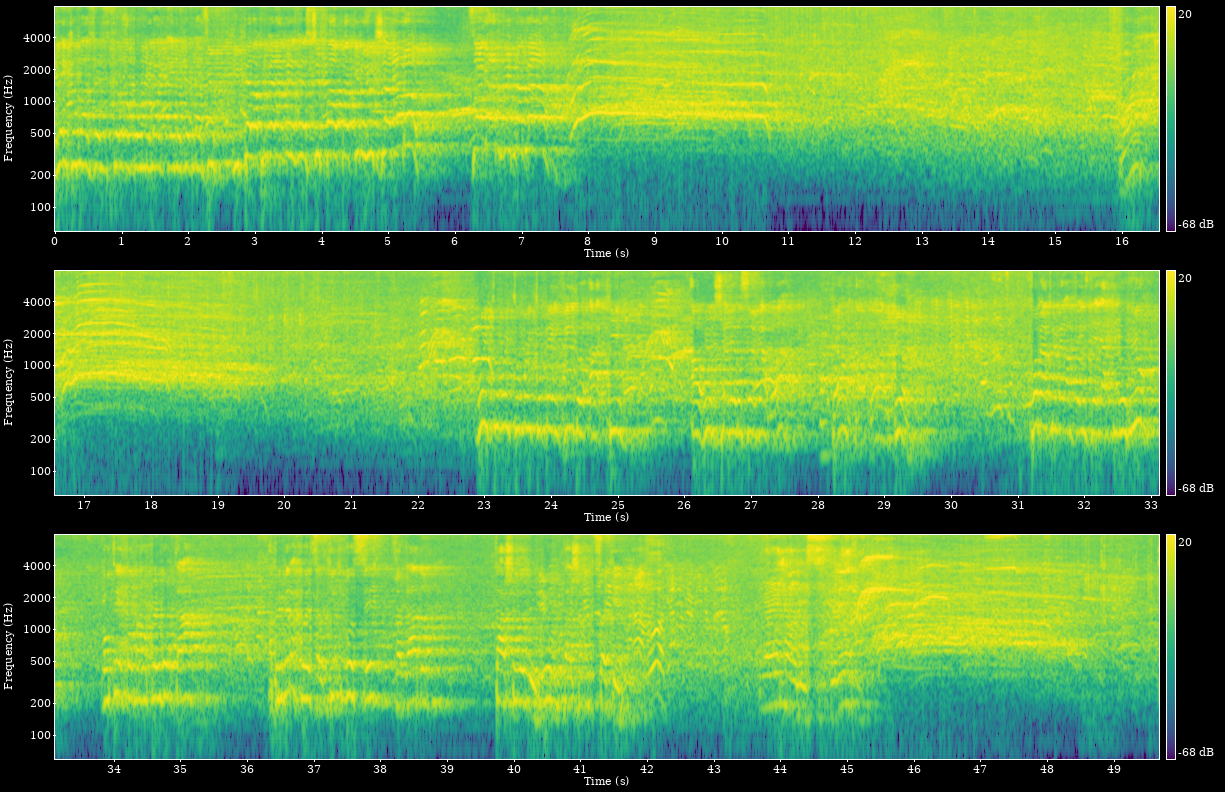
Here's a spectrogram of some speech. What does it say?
eleito duas vezes pelo como o melhor gamer do Brasil e pela primeira vez neste palco aqui no Rio de Janeiro. Salgado, vem pra cá! Muito, muito, muito bem-vindo aqui ao Rio de Janeiro Salgado. Ó, dá uma, dá uma. Como é a primeira vez dele aqui no Rio, não tem como não perguntar. A primeira coisa, o que, que você, Zangado, tá achando do Rio, tá achando disso aqui? E aí, jovens, beleza?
